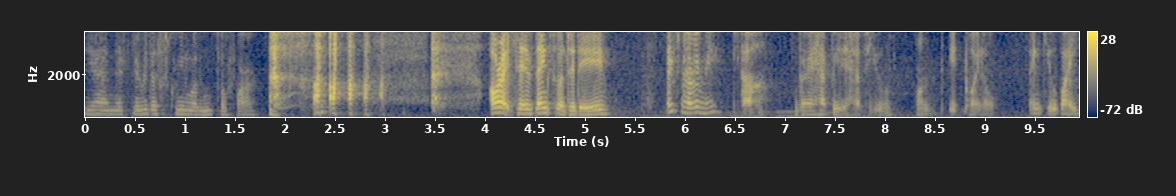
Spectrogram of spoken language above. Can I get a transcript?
Yeah, and if maybe the screen wasn't so far. All right, Tiff. Thanks for today. Thanks for having me. Yeah, I'm very happy to have you on 8.0. Thank you. Bye.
